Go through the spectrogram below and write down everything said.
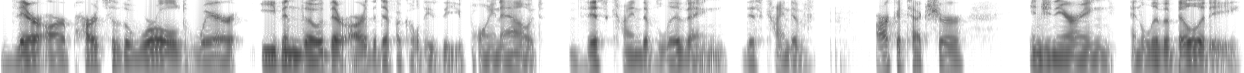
there are parts of the world where, even though there are the difficulties that you point out, this kind of living, this kind of architecture, engineering, and livability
